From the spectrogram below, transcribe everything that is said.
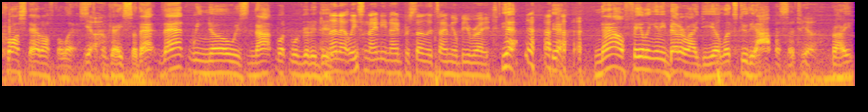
crossed that off the list. Yeah. Okay, so that that we know is not what we're going to do. And then at least 99% of the time you'll be right. Yeah, yeah. now, failing any better idea, let's do the opposite. Yeah. Right.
